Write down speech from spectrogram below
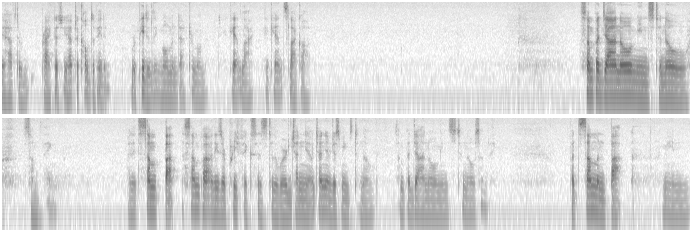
You have to practice, you have to cultivate it repeatedly, moment after moment. You can't lack, you can't slack off. Sampajano means to know something. But it's sampa. Sampa, these are prefixes to the word janya. Janya just means to know. Sampajano means to know something. But sam and mean,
